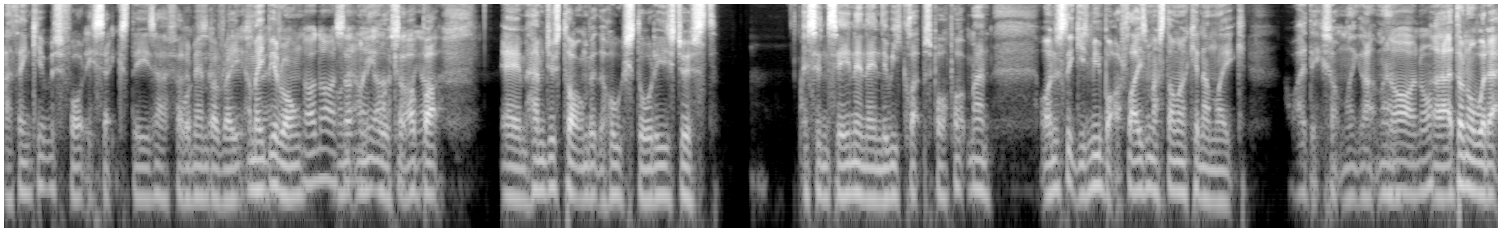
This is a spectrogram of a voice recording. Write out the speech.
I think it was forty six days, if I remember right. days, I might be wrong. No, no. I need to look it up, but um, him just talking about the whole story is just it's insane. And then the wee clips pop up, man. Honestly, it gives me butterflies in my stomach, and I'm like, I do something like that, man. No, no. Uh, I don't know what it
